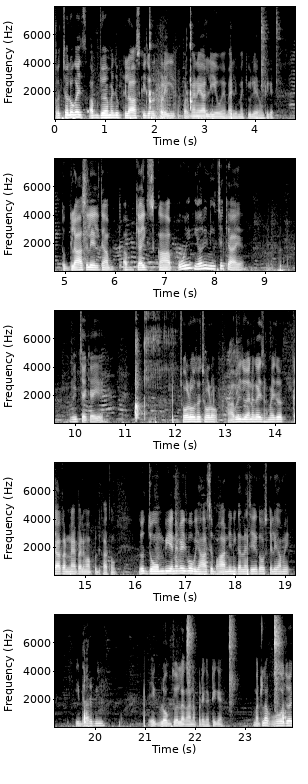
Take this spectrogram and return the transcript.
तो चलो गाइज़ अब जो है मैं जो गिलास की ज़रूरत पड़ेगी, पर मैंने यार लिए हुए हैं, पहले मैं क्यों ले रहा हूँ, ठीक है? तो गिलास ले लेते हैं, अब अब क्या इस कहाँ ओ यार, ये नीचे क्या है? नीचे क्या ये। छोड़ो उसे छोड़ो। अभी जो है ना गाइज़ हमें जो क्या करना है, पहले मैं आपको दिखाता हूँ। जो जोम भी है ना गाइज़ वो यहाँ से बाहर नहीं निकलना चाहिए तो उसके लिए हमें इधर भी एक ब्लॉक जो लगाना पड़ेगा, ठीक है? मतलब वो जो है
